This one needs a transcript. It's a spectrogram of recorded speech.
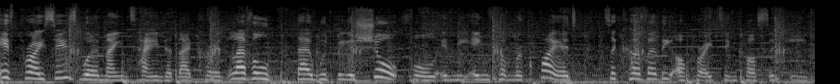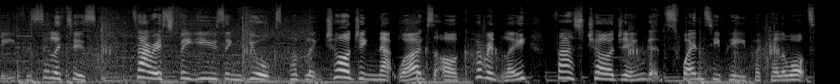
If prices were maintained at their current level, there would be a shortfall in the income required to cover the operating costs of EV facilities. Tariffs for using York's public charging networks are currently fast charging 20p per kilowatt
